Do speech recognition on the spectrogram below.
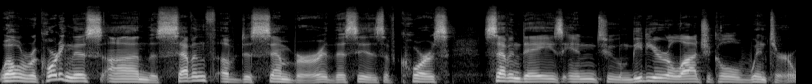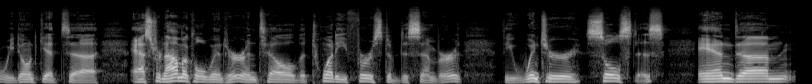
Well we're recording this on the 7th of december. This is of course seven days into meteorological winter. We don't get uh, astronomical winter until the 21st of December, the winter solstice. And um,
